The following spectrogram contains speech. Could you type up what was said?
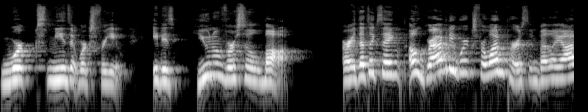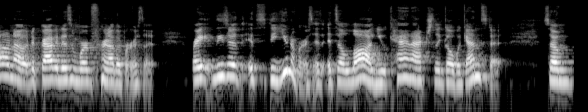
works means it works for you. It is universal law. All right. That's like saying, oh, gravity works for one person, but like, I don't know, gravity doesn't work for another person. Right. These are, it's the universe. It's a law. You can't actually go against it. So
